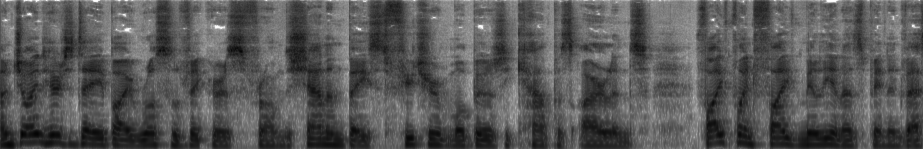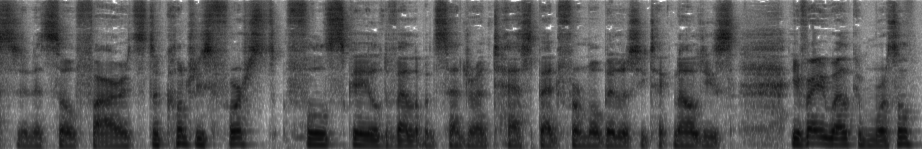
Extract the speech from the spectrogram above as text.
I'm joined here today by Russell Vickers from the Shannon based Future Mobility Campus Ireland. 5.5 million has been invested in it so far. It's the country's first full scale development centre and testbed for mobility technologies. You're very welcome, Russell.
